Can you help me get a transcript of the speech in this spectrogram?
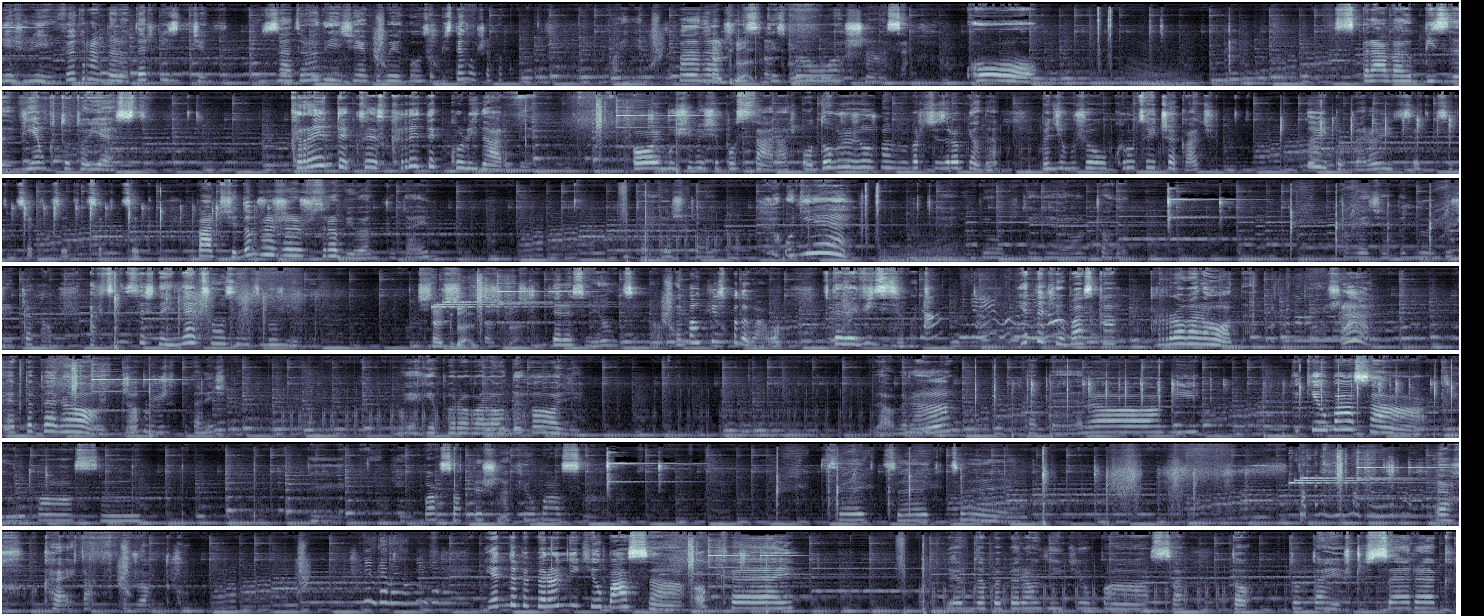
Jeśli wygram na loterii, zdzie- zatrudnię cię jako mojego osobistego szefa. Fajnie. Ponad raczej jest, to jest mała szansa. O! W sprawach biznes. Wiem, kto to jest. Krytyk, to jest krytyk kulinarny. Oj, musimy się postarać. O, dobrze, że już mam wyborcie zrobione. Będzie musiał krócej czekać. No i peperoni, cyk, cyk, cyk, cyk, cyk, cyk. Patrzcie, dobrze, że już zrobiłem tutaj. Tutaj jeszcze. O nie! Było tutaj nie załączone. To wiecie, będę dłużej czekał. A chcę dostać najlepszą ocenę z możliwych. Interesujące. O, chyba mi się spodobało. W telewizji zobaczyłem. Jedna kiełbaska prowalone. Proszę. Pepperoni. Dobrze, że spytaliśmy. Jakie prowalone chodzi. Dobra. Pepperoni. I kiełbasa. Kiełbasa. Kiełbasa, pyszna kiełbasa. Cyk, cyk, cyk. Ech, okej, tak, w porządku. Jedna pepperoni i kiełbasa, okej. Jedna pepperoni i kiełbasa. To tutaj jeszcze serek.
